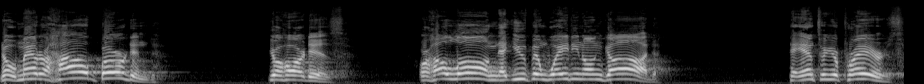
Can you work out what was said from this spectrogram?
no matter how burdened your heart is, or how long that you've been waiting on God to answer your prayers,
